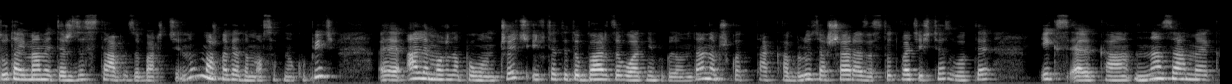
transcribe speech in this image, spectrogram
Tutaj mamy też zestawy, zobaczcie, no można wiadomo osobno kupić, e, ale można połączyć i wtedy to bardzo ładnie wygląda. Na przykład taka bluza szara za 120 zł, XL na zamek,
